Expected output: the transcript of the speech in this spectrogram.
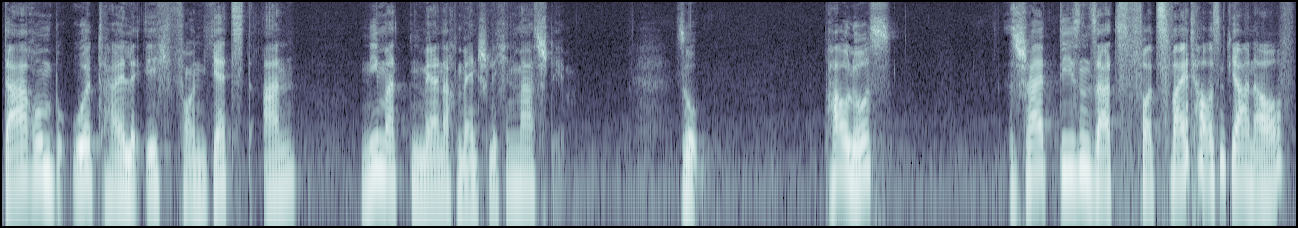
Darum beurteile ich von jetzt an niemanden mehr nach menschlichen Maßstäben. So, Paulus schreibt diesen Satz vor 2000 Jahren auf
